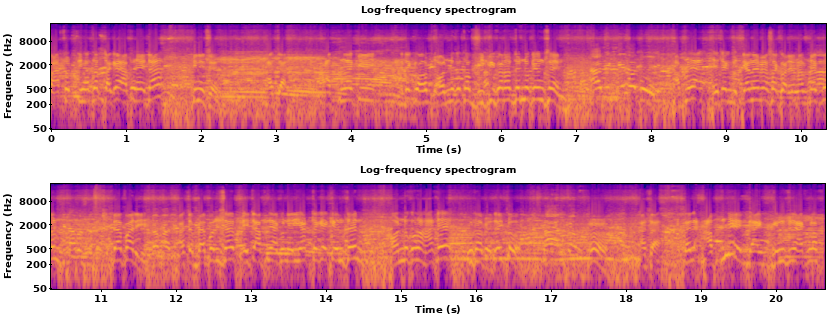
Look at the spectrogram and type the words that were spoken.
বাষট্টি হাজার টাকায় আপনি এটা কিনেছেন। আচ্ছা আপনারা কি এটা কি অন্য- কোথাও বিক্রি করার জন্য কিনছেন? করব। আপনি এটা কেনা বেচা করেন? আপনি একজন ব্যাপারী। ব্যাপারী। আচ্ছা ব্যাপারী সাহেব এটা আপনি এখন এই হাট থেকে কিনছেন অন্য কোনো হাটে উঠাবে তাই তো? হ্যাঁ হুম আচ্ছা তাহলে আপনি কিনেছেন এক লক্ষ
